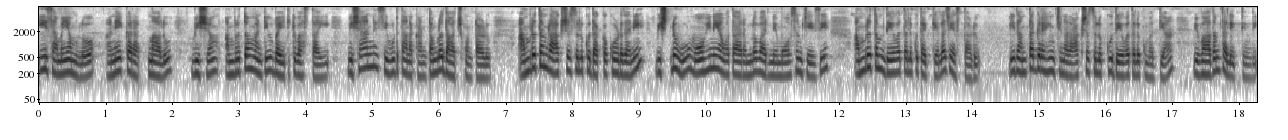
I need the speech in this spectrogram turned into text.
ఈ సమయంలో అనేక రత్నాలు విషం అమృతం వంటివి బయటికి వస్తాయి. విషాన్ని శివుడు తన కంఠంలో దాచుకుంటాడు. అమృతం రాక్షసులకు దక్కకూడదని విష్ణువు మోహిని అవతారంలో వారిని మోసం చేసి అమృతం దేవతలకు దక్కేలా చేస్తాడు. ఇదంతా గ్రహించిన రాక్షసులకు దేవతలకు మధ్య వివాదం తలెత్తింది.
